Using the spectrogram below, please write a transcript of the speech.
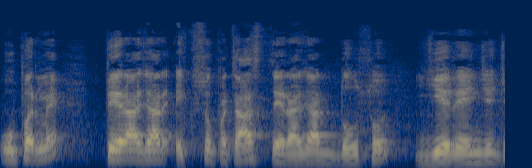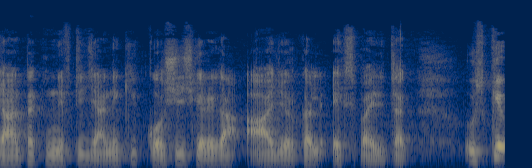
ऊपर में तेरह हज़ार एक सौ पचास तेरह हज़ार दो सौ ये रेंज है जहाँ तक निफ्टी जाने की कोशिश करेगा आज और कल एक्सपायरी तक। उसके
